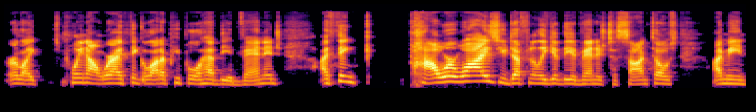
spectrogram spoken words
or like point out where I think a lot of people will have the advantage, I think power wise, you definitely give the advantage to Santos. I mean,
